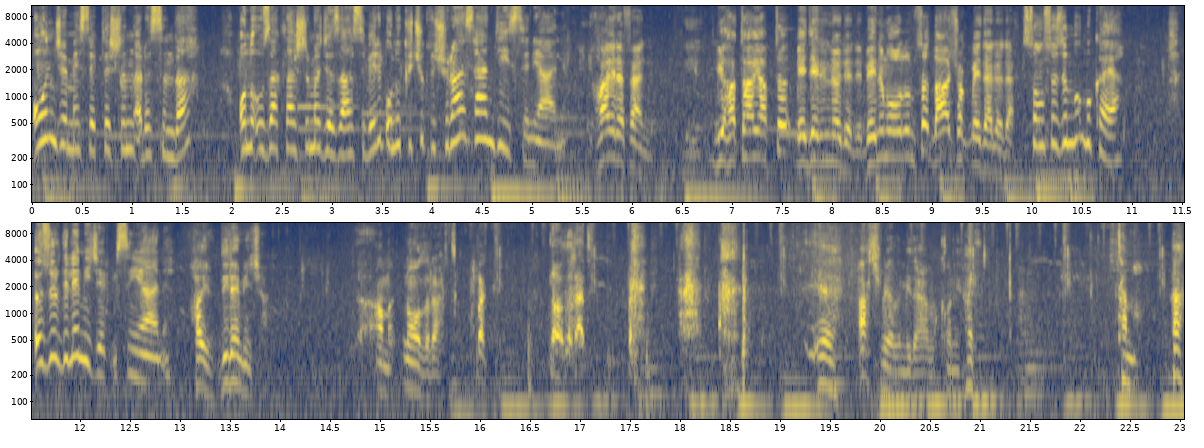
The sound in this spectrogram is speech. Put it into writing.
onca meslektaşının arasında onu uzaklaştırma cezası verip onu küçük düşüren sen değilsin yani. Hayır efendim. Bir hata yaptı, bedelini ödedi. Benim oğlumsa daha çok bedel öder. Son sözün bu mu Kaya? Özür dilemeyecek misin yani? Hayır, dilemeyeceğim. Ama ne olur artık. Bak, ne olur hadi. Ee, açmayalım bir daha bu konuyu, hadi. Tamam. Hah.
